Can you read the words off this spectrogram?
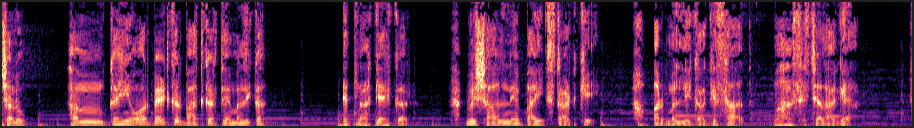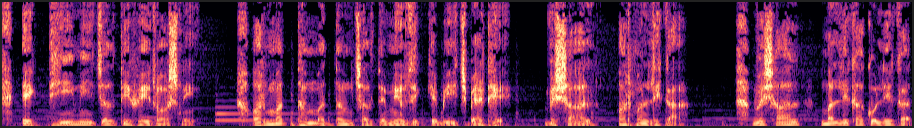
चलो, हम कहीं और बैठकर बात करते हैं मल्लिका। इतना कहकर विशाल ने बाइक स्टार्ट की और मल्लिका के साथ वहाँ से चला गया। एक धीमी जलती हुई रोशनी और मध्यम मध्यम चलते म्यूज़िक के बीच बैठे विशाल और मल्लिका। विशाल मल्लिका को लेकर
